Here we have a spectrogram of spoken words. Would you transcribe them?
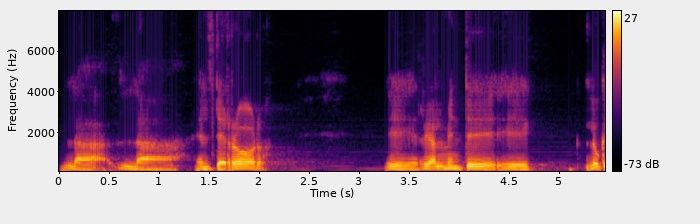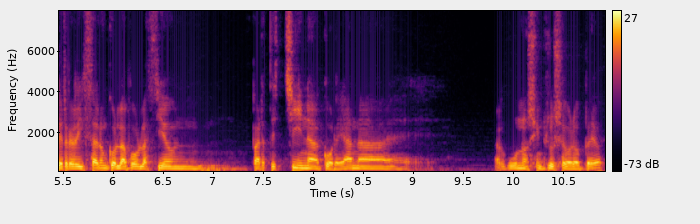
el terror, realmente lo que realizaron con la población, parte china, coreana, algunos incluso europeos,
